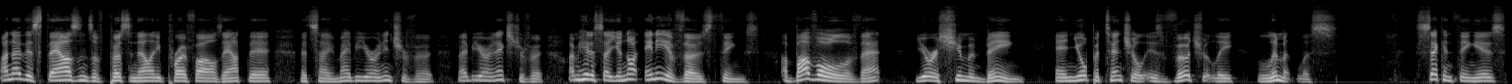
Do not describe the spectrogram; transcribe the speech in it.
I know there's thousands of personality profiles out there that say maybe you're an introvert, maybe you're an extrovert. I'm here to say you're not any of those things. Above all of that, you're a human being and your potential is virtually limitless. Second thing is,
